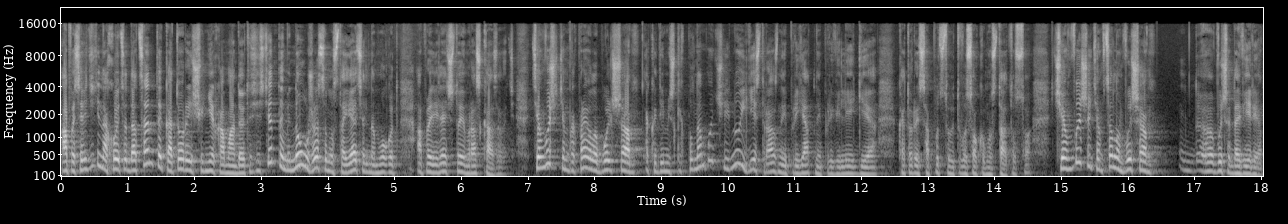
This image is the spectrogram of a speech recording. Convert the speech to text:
а посередине находятся доценты, которые еще не командуют ассистентами, но уже самостоятельно могут определять, что им рассказывать. Тем выше, тем, как правило, больше академических полномочий, ну и есть разные приятные привилегии, которые сопутствуют высокому статусу. Чем выше, тем в целом выше, э, выше доверие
